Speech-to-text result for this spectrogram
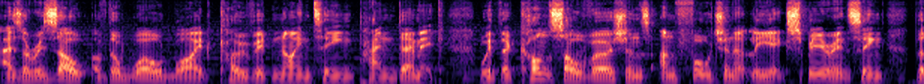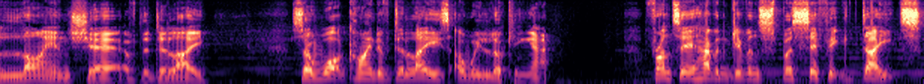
as a result of the worldwide COVID-19 pandemic with the console versions unfortunately experiencing the lion's share of the delay. So what kind of delays are we looking at? Frontier haven't given specific dates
